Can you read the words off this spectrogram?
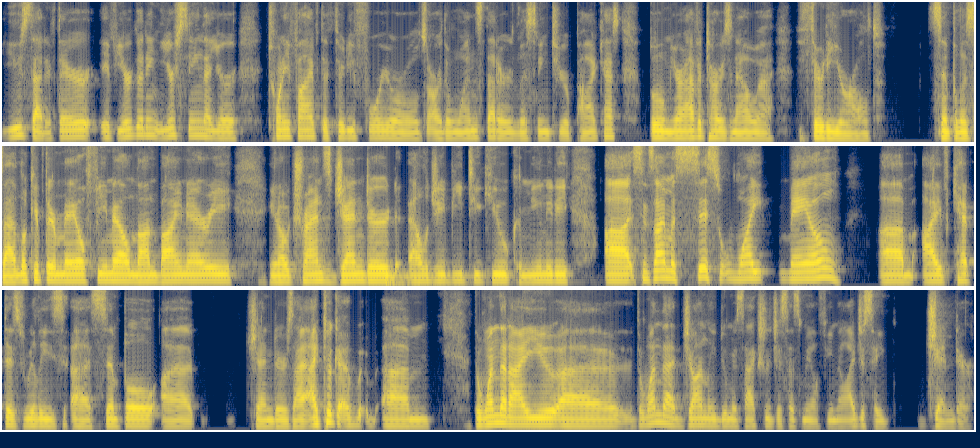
use that if they're if you're getting you're seeing that your 25 to 34 year olds are the ones that are listening to your podcast boom your avatar is now a 30 year old simple as that look if they're male female non-binary you know transgendered lgbtq community uh since i'm a cis white male um i've kept this really uh simple uh genders. I, I took a, um, the one that I you uh, the one that John Lee Dumas actually just says male female. I just say gender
